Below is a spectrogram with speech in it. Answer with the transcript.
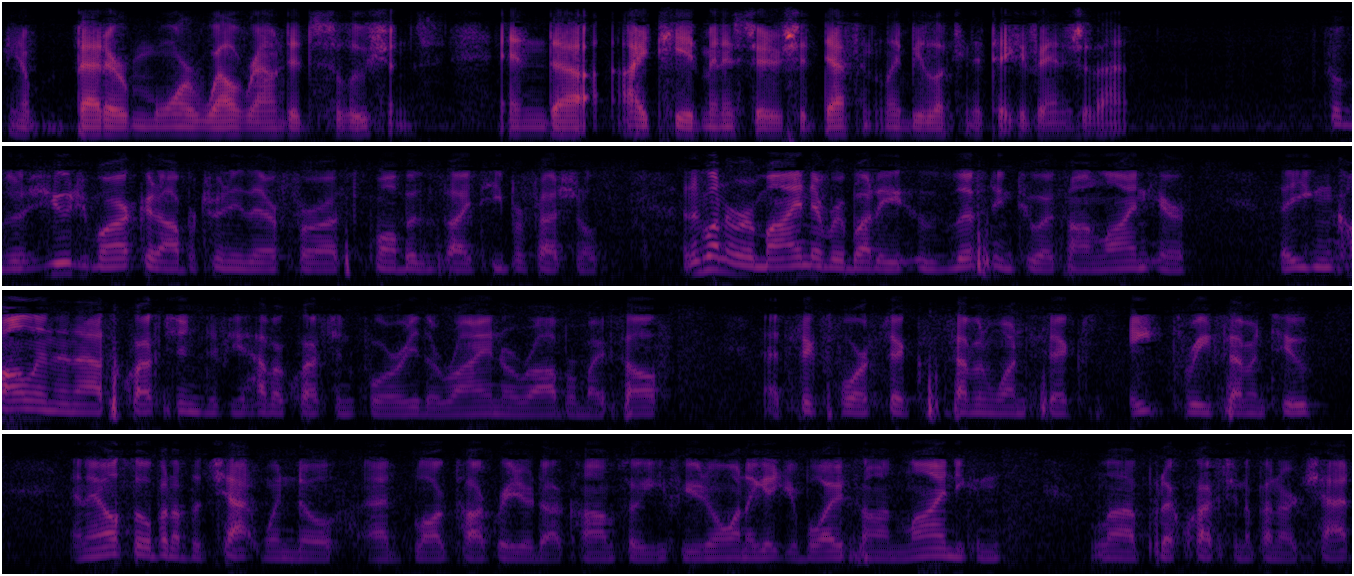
you know better, more well-rounded solutions. And uh, IT administrators should definitely be looking to take advantage of that. So there's a huge market opportunity there for us small business IT professionals. I just want to remind everybody who's listening to us online here that you can call in and ask questions if you have a question for either Ryan or Rob or myself at 646 716 8372. And I also open up the chat window at blogtalkradio.com. So if you don't want to get your voice online, you can uh, put a question up in our chat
